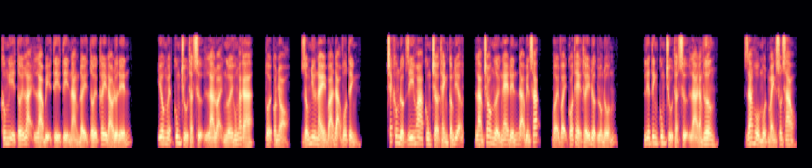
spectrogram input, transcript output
không nghĩ tới lại là bị tỷ tỷ nàng đẩy tới cây đào đưa đến. Yêu nguyệt cung chủ thật sự là loại người hung ác ca tuổi con nhỏ giống như này bá đạo vô tình. Chắc không được Di Hoa cung trở thành cấm địa, làm cho người nghe đến đã biến sắc, bởi vậy có thể thấy được lồn đốn. Liên Tinh cung chủ thật sự là đáng thương. Giang hồ một mảnh xôn xao,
